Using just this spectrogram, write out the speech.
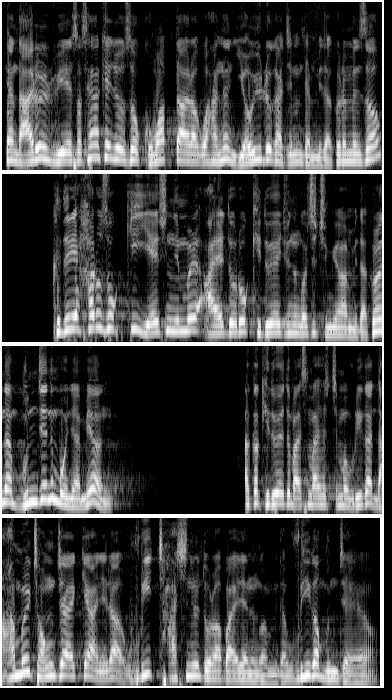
그냥 나를 위해서 생각해줘서 고맙다라고 하는 여유를 가지면 됩니다. 그러면서 그들이 하루속히 예수님을 알도록 기도해 주는 것이 중요합니다. 그러나 문제는 뭐냐면 아까 기도에도 말씀하셨지만 우리가 남을 정죄할 게 아니라 우리 자신을 돌아봐야 되는 겁니다. 우리가 문제예요.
